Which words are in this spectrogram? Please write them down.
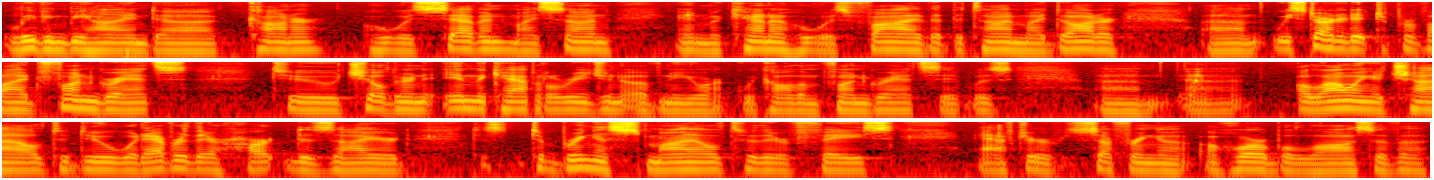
leaving behind uh, Connor, who was seven, my son, and McKenna, who was five at the time, my daughter. Um, we started it to provide fund grants to children in the capital region of New York. We call them fund grants. It was um, uh, allowing a child to do whatever their heart desired, to, to bring a smile to their face after suffering a, a, horrible loss of a,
